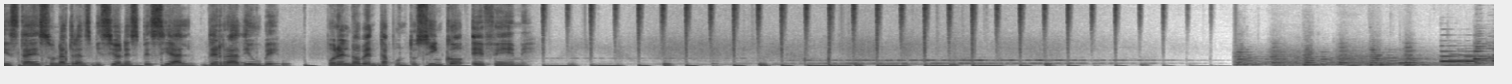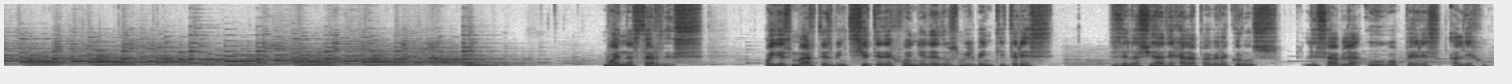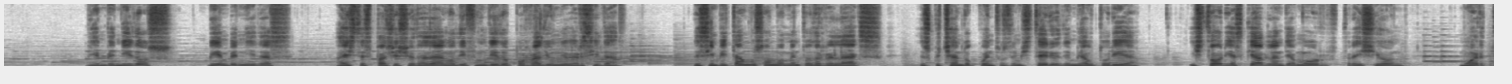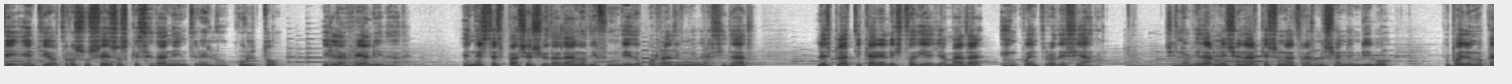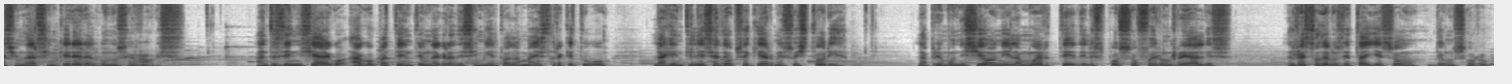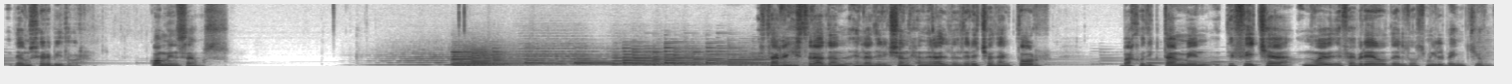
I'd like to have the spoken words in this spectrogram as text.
Esta es una transmisión especial de Radio V por el 90.5 FM. Buenas tardes. Hoy es martes 27 de junio de 2023. Desde la ciudad de Jalapa, Veracruz, les habla Hugo Pérez Alejo. Bienvenidos, bienvenidas a este espacio ciudadano difundido por Radio Universidad. Les invitamos a un momento de relax, escuchando cuentos de misterio de mi autoría, historias que hablan de amor, traición, muerte, entre otros sucesos que se dan entre lo oculto y la realidad. En este espacio ciudadano difundido por Radio Universidad, les platicaré la historia llamada Encuentro Deseado, sin olvidar mencionar que es una transmisión en vivo que pueden ocasionar sin querer algunos errores. Antes de iniciar hago, patente un agradecimiento a la maestra que tuvo la gentileza de obsequiarme su historia. La premonición y la muerte del esposo fueron reales. El resto de los detalles son de un, de un servidor. Comenzamos. Está registrada en la Dirección General del Derecho de Actor bajo dictamen de fecha 9 de febrero del 2021.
